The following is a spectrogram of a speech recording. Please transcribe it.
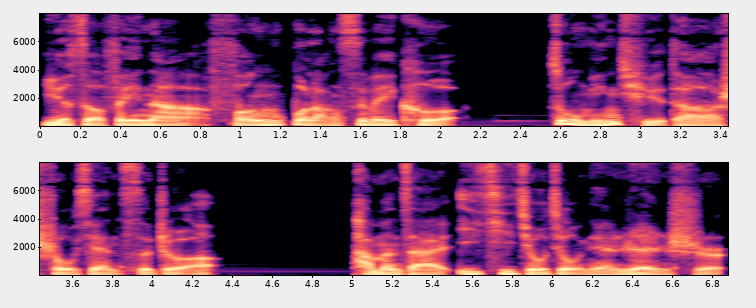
约瑟菲娜·冯·布朗斯维克，奏鸣曲的受限词者。他们在1799年认识，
